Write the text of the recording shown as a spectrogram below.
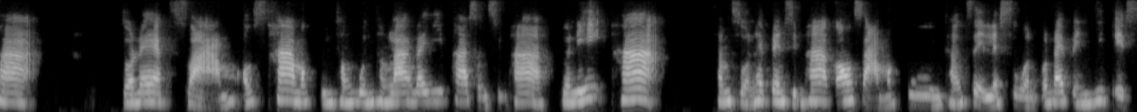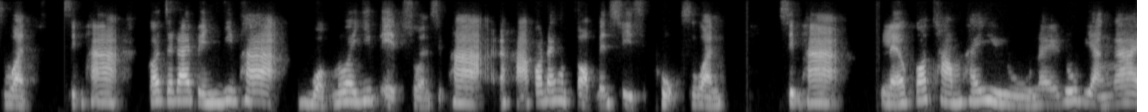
ห้าตัวแรกสามเอาห้ามาคูณทั้งบนทั้งล่างได้ยี่ห้าส่วนสิบห้าตัวนี้ห้าทำส่วนให้เป็นสิบห้าก็เอาสามมาคูณทั้งเศษและส่วนก็ได้เป็นยี่สิบเอ็ดส่วนสิบห้าก็จะได้เป็นยี่ห้าบวกด้วยยี่สิบเอ็ดส่วนสิบห้านะคะ ก็ได้คำตอบเป็นสี่สิบหกส่วนสิบห้า แล้วก็ทำให้อยู่ในรูปอย่างง่าย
